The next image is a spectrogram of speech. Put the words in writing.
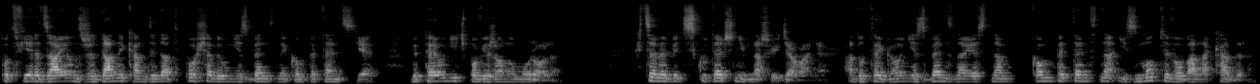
potwierdzając, że dany kandydat posiadł niezbędne kompetencje, by pełnić powierzoną mu rolę. Chcemy być skuteczni w naszych działaniach, a do tego niezbędna jest nam kompetentna i zmotywowana kadra.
